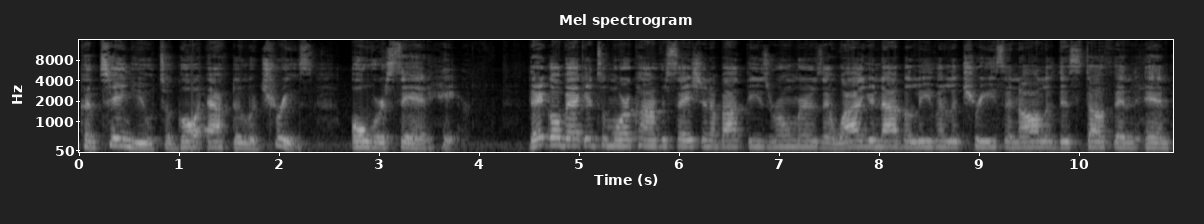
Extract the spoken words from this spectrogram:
continued to go after Latrice over said hair. They go back into more conversation about these rumors and why you're not believing Latrice and all of this stuff. And, and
